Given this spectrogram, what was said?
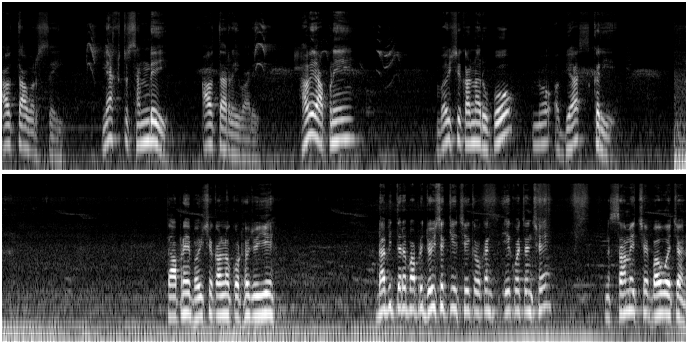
આવતા વર્ષે. નેક્સ્ટ સન્ડે આવતા રવિવારે. હવે આપણે ભવિષ્યકાળના રૂપોનો અભ્યાસ કરીએ. તો આપણે ભવિષ્યકાળનો કોઠો જોઈએ. ડાબી તરફ આપણે જોઈ શકીએ છીએ કે વચન એક વચન છે અને સામે છે બહુવચન.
